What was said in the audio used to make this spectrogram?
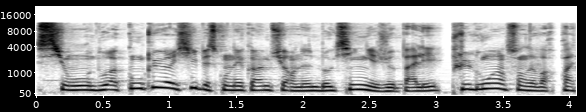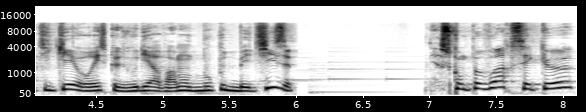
si on doit conclure ici, parce qu'on est quand même sur un unboxing, et je veux pas aller plus loin sans avoir pratiqué, au risque de vous dire vraiment beaucoup de bêtises, ce qu'on peut voir, c'est que,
